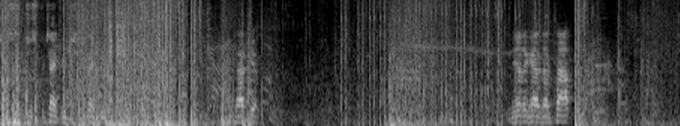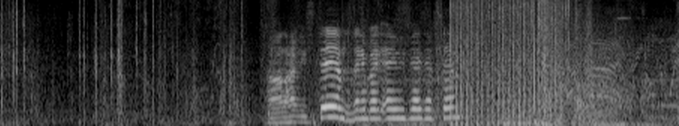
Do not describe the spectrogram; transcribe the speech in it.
Just, just protect me. Just protect me. Got you. The other guy's up top. Oh, I don't have any stems. Does anybody, any of you guys have stems? Home to win.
